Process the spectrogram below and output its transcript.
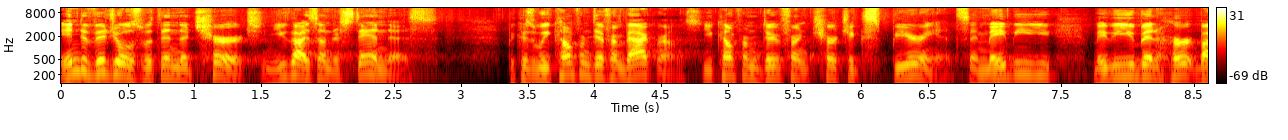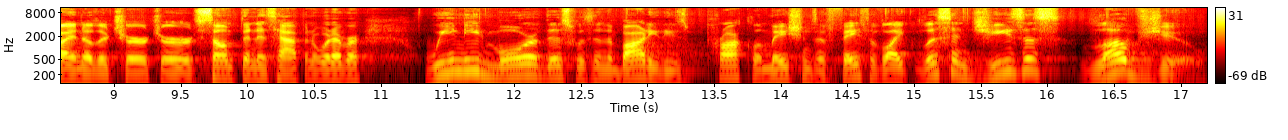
Individuals within the church, and you guys understand this, because we come from different backgrounds. You come from different church experience, and maybe maybe you've been hurt by another church or something has happened or whatever. We need more of this within the body, these proclamations of faith of like, listen, Jesus loves you.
